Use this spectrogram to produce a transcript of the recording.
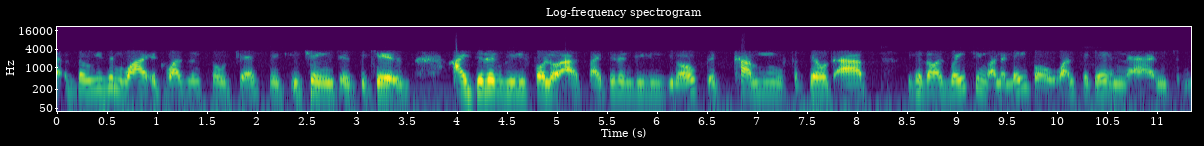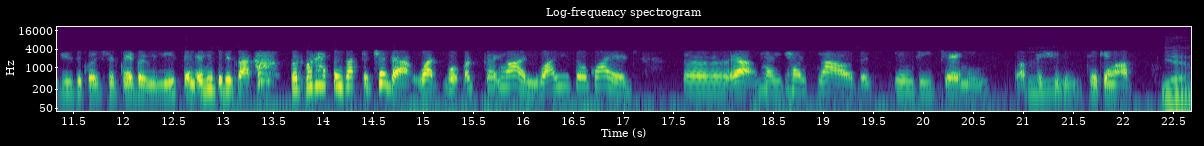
uh, the reason why it wasn't so drastic, it changed, is because I didn't really follow up. I didn't really, you know, come with a build up because I was waiting on a label once again, and music was just never released. And everybody's like, "But what happens after Trigger? What, what what's going on? Why are you so quiet?" So yeah, hence, hence now this indie journey officially taking off. Yeah.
